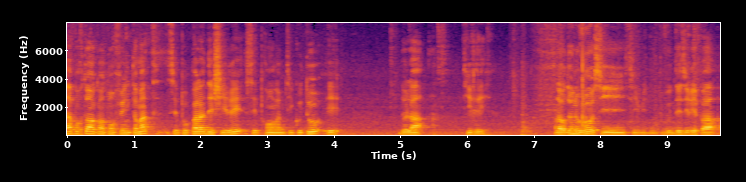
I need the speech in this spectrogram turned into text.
Important quand on fait une tomate, c'est pour pas la déchirer, c'est prendre un petit couteau et de la tirer. Alors de nouveau, si, vous ne désirez pas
